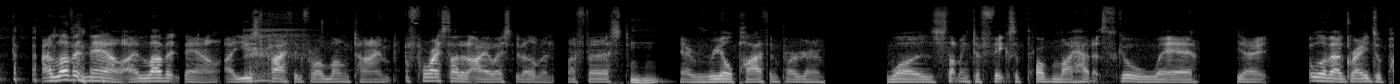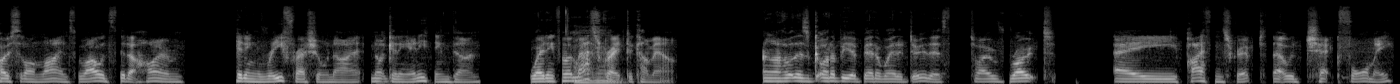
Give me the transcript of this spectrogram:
I love it now. I love it now. I used Python for a long time before I started iOS development. My first hmm you know, real Python program was something to fix a problem I had at school where, you know, all of our grades were posted online. So I would sit at home hitting refresh all night, not getting anything done, waiting for my Oh, yeah. grade to come out. And I thought there's got to be a better way to do this. So I wrote a Python script that would check for me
